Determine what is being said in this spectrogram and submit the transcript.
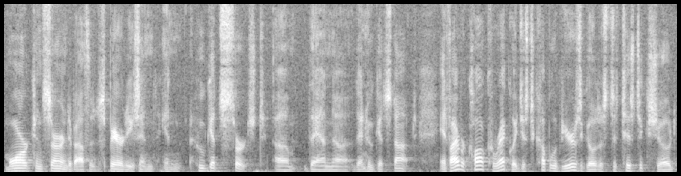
more concerned about the disparities in, in who gets searched um, than, uh, than who gets stopped. And If I recall correctly, just a couple of years ago, the statistics showed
